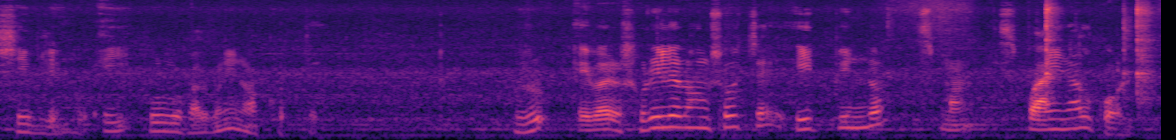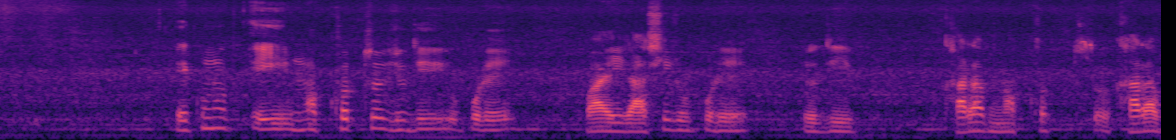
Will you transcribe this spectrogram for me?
শিবলিঙ্গ, এই পূর্ব ফাল্গুনী নক্ষত্রে। এবার শরীরের অংশ হচ্ছে হৃৎপিণ্ড স্পাইনাল কর্ড। এ কোনো, এই নক্ষত্র যদি উপরে বা এই রাশির উপরে যদি খারাপ নক্ষত্র, খারাপ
